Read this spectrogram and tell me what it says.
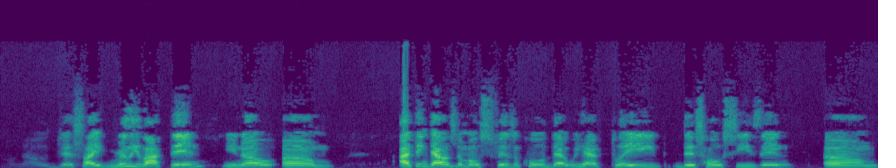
I don't know, just like really locked in. You know, um, I think that was the most physical that we have played this whole season. Um,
